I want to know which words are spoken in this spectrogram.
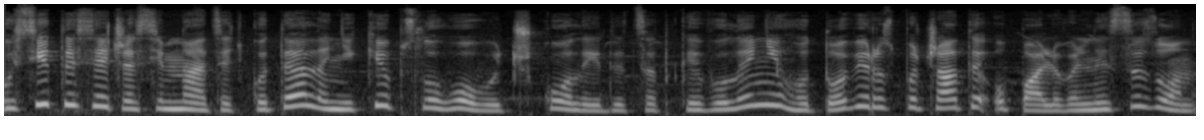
Усі 1017 котелень, які обслуговують школи і дитсадки Волині, готові розпочати опалювальний сезон,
